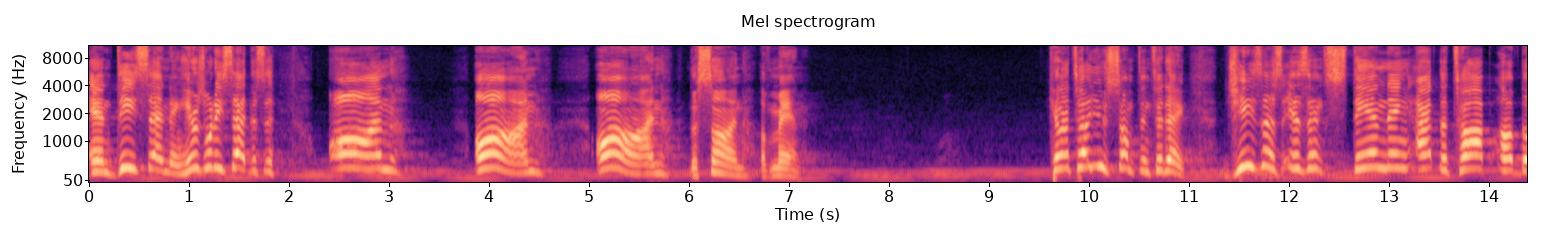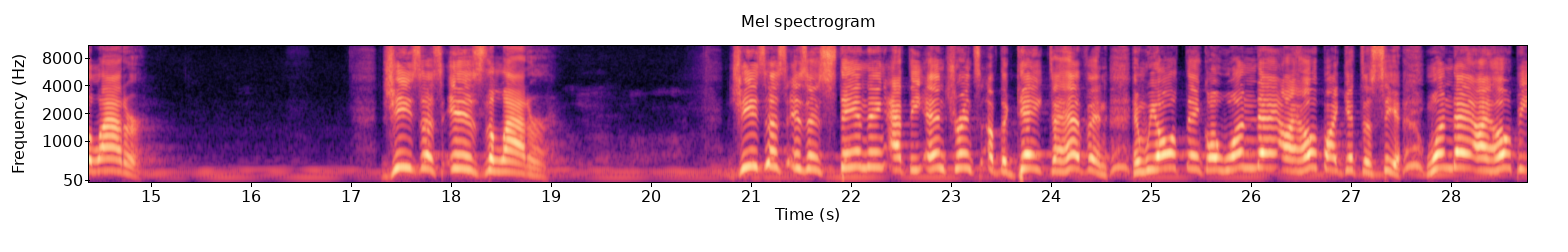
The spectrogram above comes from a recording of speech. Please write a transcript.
and descending. Here's what he said this is on on, on the Son of Man. Can I tell you something today? Jesus isn't standing at the top of the ladder. Jesus is the ladder. Jesus isn't standing at the entrance of the gate to heaven. And we all think, oh, one day I hope I get to see it. One day I hope he,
